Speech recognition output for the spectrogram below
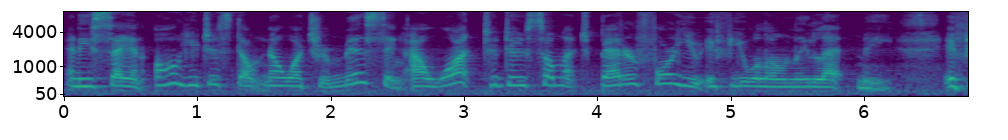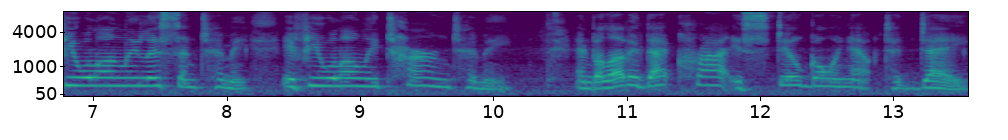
And He's saying, Oh, you just don't know what you're missing. I want to do so much better for you if you will only let me, if you will only listen to me, if you will only turn to me. And beloved, that cry is still going out today.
